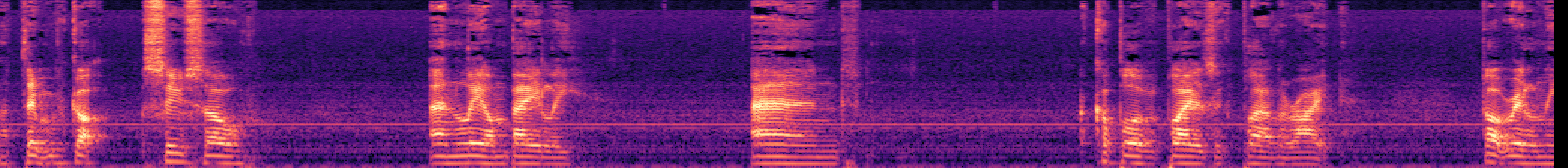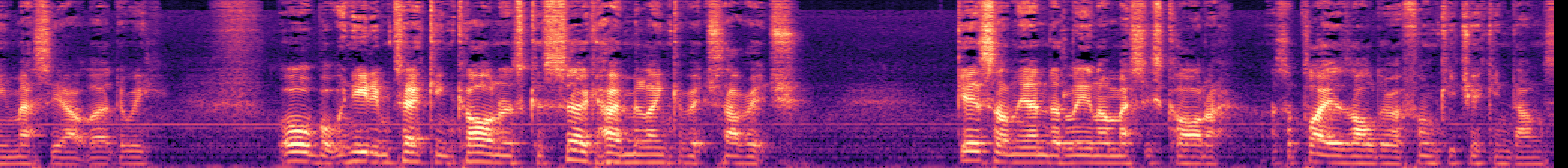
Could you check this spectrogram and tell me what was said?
I think we've got Suso and Leon Bailey and a couple of players who can play on the right. Don't really need Messi out there, do we? Oh, but we need him taking corners because Sergei Milinkovic Savic gets on the end of Lionel Messi's corner as the players all do a funky chicken dance.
